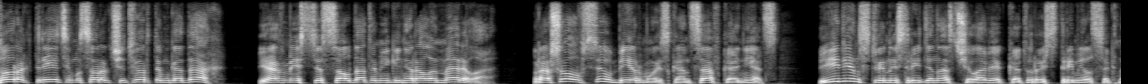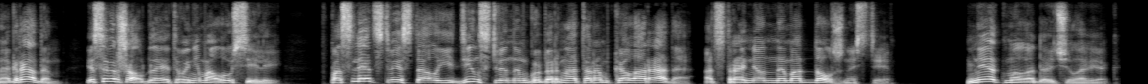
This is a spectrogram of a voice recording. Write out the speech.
43-м и 44-м годах я вместе с солдатами генерала Мэрила прошел всю Бирму из конца в конец. Единственный среди нас человек, который стремился к наградам и совершал для этого немало усилий, впоследствии стал единственным губернатором Колорадо, отстраненным от должности. Нет, молодой человек,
